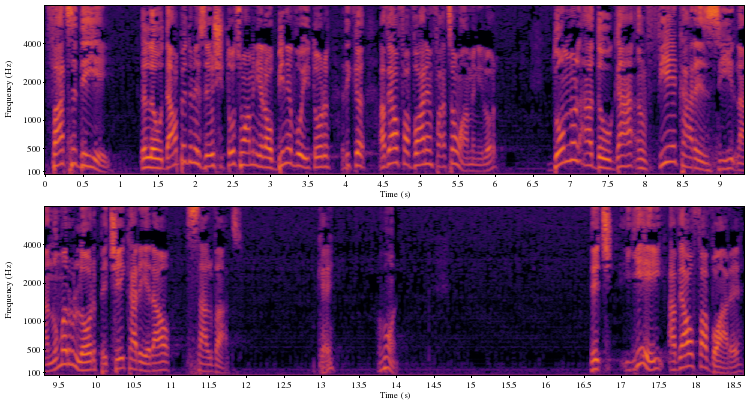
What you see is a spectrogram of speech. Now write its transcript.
față de ei. Îl lăudau pe Dumnezeu și toți oamenii erau binevoitori, adică aveau favoare în fața oamenilor. Domnul adăuga în fiecare zi la numărul lor pe cei care erau salvați. Ok? Bun. Deci ei aveau favoare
